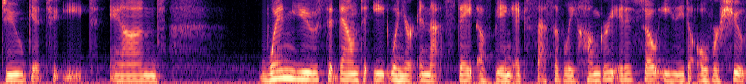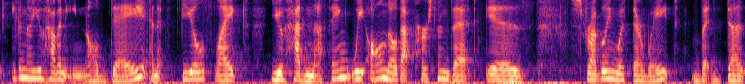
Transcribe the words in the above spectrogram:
do get to eat. And when you sit down to eat when you're in that state of being excessively hungry, it is so easy to overshoot. Even though you haven't eaten all day and it feels like you've had nothing, we all know that person that is struggling with their weight, but does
